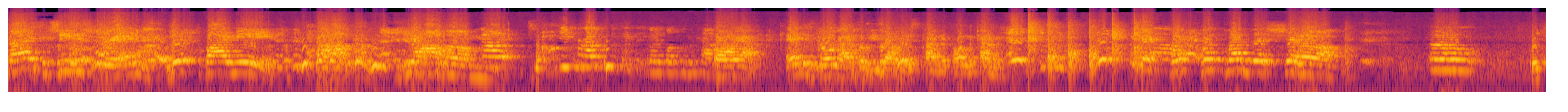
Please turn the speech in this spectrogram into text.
nice cheese string licked by me. Yum. No, you forgot to put that you guys left on the couch. Oh yeah, and his girl guy cookies out this kind of on the camera. Okay, let, let's blend this shit up. Um, Push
